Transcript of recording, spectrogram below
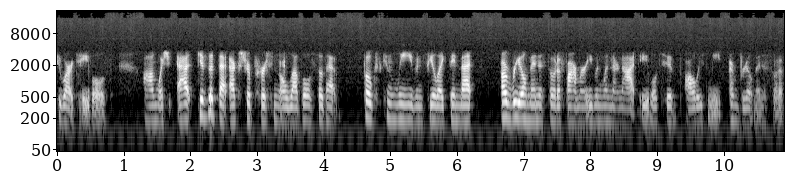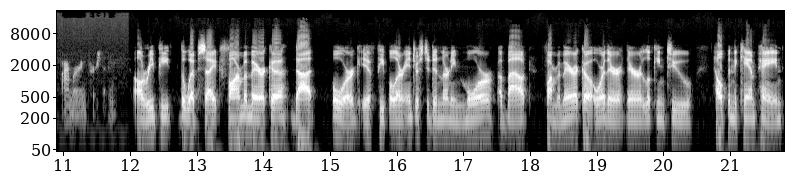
to our tables, um, which at, gives it that extra personal level so that folks can leave and feel like they met a real Minnesota farmer even when they're not able to always meet a real Minnesota farmer in person. I'll repeat the website farmamerica.org if people are interested in learning more about Farmamerica or they're they're looking to help in the campaign.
